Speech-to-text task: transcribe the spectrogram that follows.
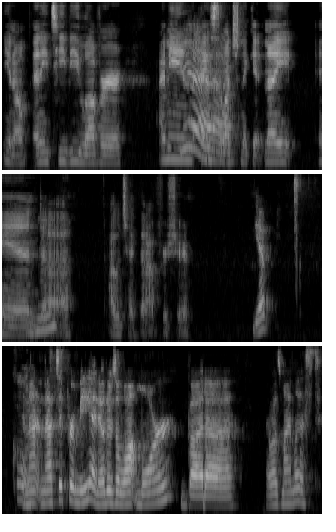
you know any TV lover. I mean, I used to watch Nick at Nite, and Mhm. uh, I would check that out for sure. Yep. Cool. And, that, and that's it for me. I know there's a lot more, but uh, that was my list.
